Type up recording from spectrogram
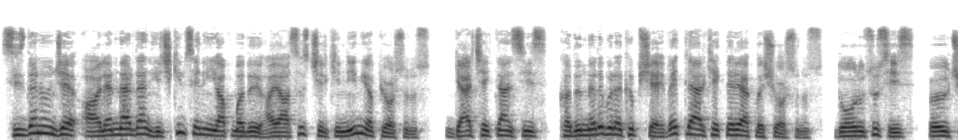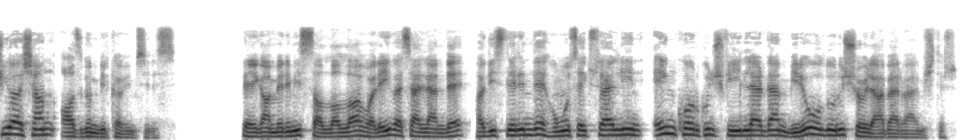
Sizden önce alemlerden hiç kimsenin yapmadığı hayasız çirkinliği mi yapıyorsunuz? Gerçekten siz kadınları bırakıp şehvetle erkeklere yaklaşıyorsunuz. Doğrusu siz ölçüyü aşan azgın bir kavimsiniz. Peygamberimiz sallallahu aleyhi ve sellem de hadislerinde homoseksüelliğin en korkunç fiillerden biri olduğunu şöyle haber vermiştir.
